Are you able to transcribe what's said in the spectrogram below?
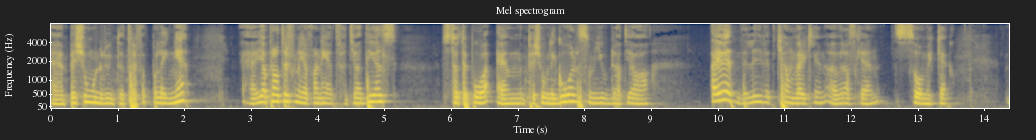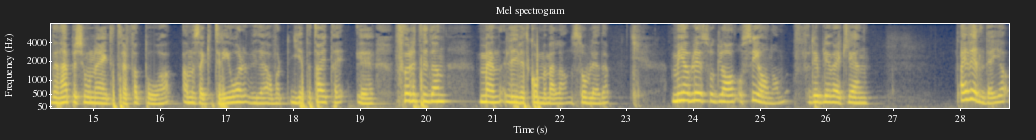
eh, personer du inte har träffat på länge. Eh, jag pratar från erfarenhet för att jag dels stötte på en person igår som gjorde att jag, jag vet inte, livet kan verkligen överraska en så mycket. Den här personen har jag inte träffat på, ja, säkert tre år. Vi har varit jättetajta eh, förr i tiden. Men livet kom emellan, så blev det. Men jag blev så glad att se honom. För det blev verkligen, jag vet inte, jag,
